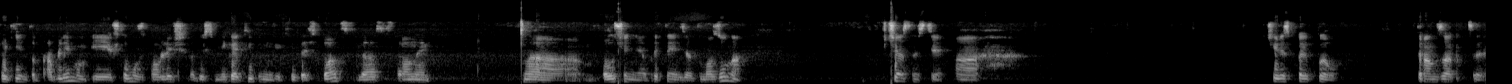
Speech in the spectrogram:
каким-то проблемам и что может повлечь, допустим, негативные какие-то ситуации да, со стороны получения претензий от Амазона. В частности, через PayPal транзакции,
